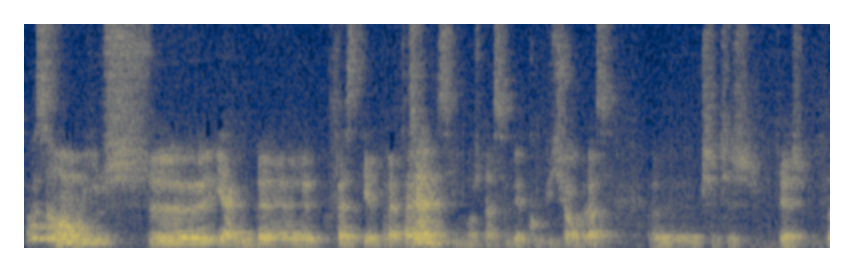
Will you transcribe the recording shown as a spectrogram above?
To są już y, jakby kwestie preferencji. Można sobie kupić obraz y, przecież, wiesz, w,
